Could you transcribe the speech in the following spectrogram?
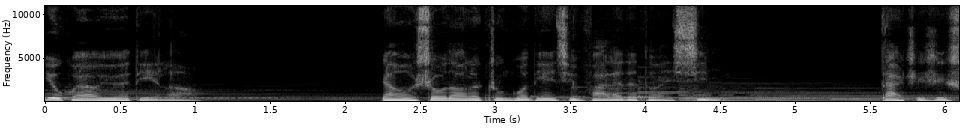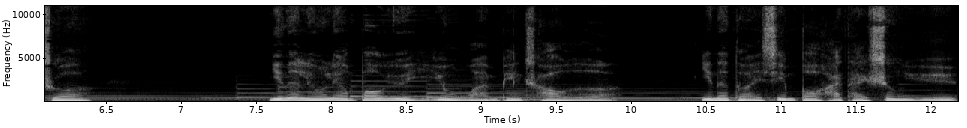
又快要月底了，然后收到了中国电信发来的短信，大致是说：“您的流量包月已用完并超额，您的短信包还太剩余。”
